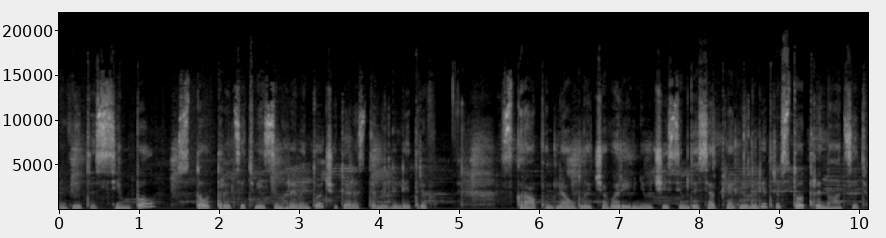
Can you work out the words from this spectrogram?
Від Simple 138 гривень то 400 мл. Скраб для обличчя вирівнюючий 75 мл 113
